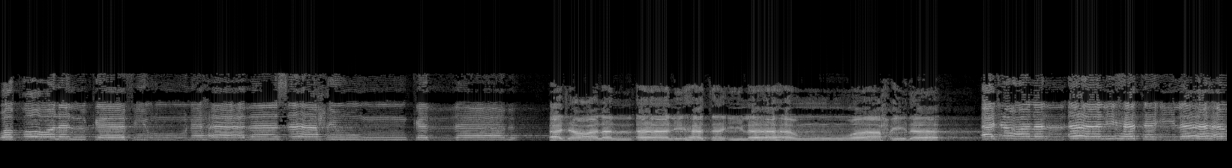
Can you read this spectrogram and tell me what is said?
وقال الكافرون هذا ساحر كذاب. أجعل الآلهة إلها واحدا. أجعل الآلهة إلها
